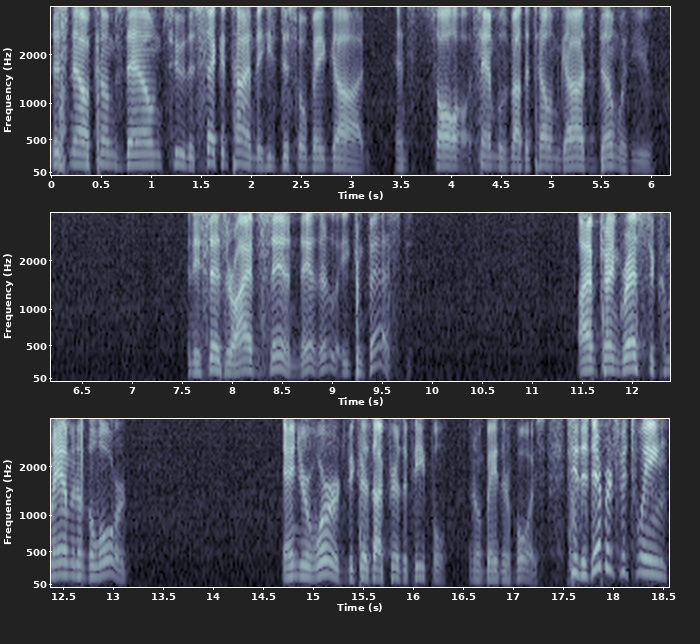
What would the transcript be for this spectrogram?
This now comes down to the second time that he's disobeyed God. And Saul, Samuel's about to tell him, God's done with you. And he says there, I have sinned. They, he confessed. I have transgressed the commandment of the Lord and your words because I fear the people and obey their voice. See, the difference between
